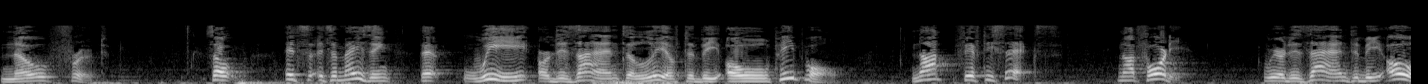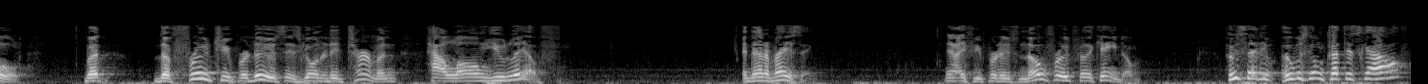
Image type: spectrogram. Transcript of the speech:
No fruit. So it's, it's amazing that we are designed to live to be old people. Not 56. Not 40. We are designed to be old. But the fruit you produce is going to determine how long you live. Isn't that amazing? Now, if you produce no fruit for the kingdom, who said he, who was going to cut this guy off?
